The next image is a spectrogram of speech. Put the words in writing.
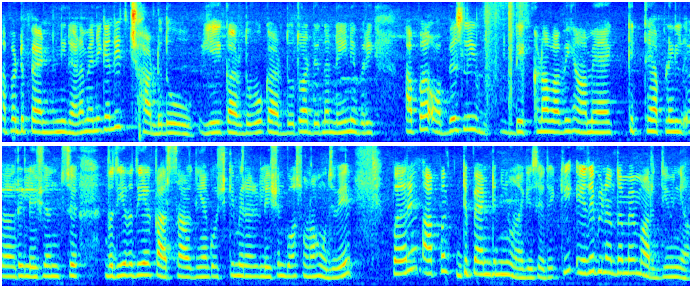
ਆਪਾਂ ਡਿਪੈਂਡ ਨਹੀਂ ਰਹਿਣਾ। ਮੈਂ ਨਹੀਂ ਕਹਿੰਦੀ ਛੱਡ ਦਿਓ ਇਹ ਕਰ ਦਿਓ ਉਹ ਕਰ ਦਿਓ ਤੁਹਾਡੇ ਨਾਲ ਨਹੀਂ ਨਿਭਰੀ। ਆਪਾਂ ਓਬਵੀਅਸਲੀ ਦੇਖਣਾ ਵਾ ਵੀ ਹਾਂ, ਮੈਂ ਕਿੱਥੇ ਆਪਣੀ ਰਿਲੇਸ਼ਨ 'ਚ ਵਧੀਆ ਵਧੀਆ ਕਰ ਸਕਦੀ ਹਾਂ, ਕੁਛ ਕਿ ਮੇਰਾ ਰਿਲੇਸ਼ਨ ਬਹੁਤ ਸੋਹਣਾ ਹੋ ਜਾਵੇ। ਪਰ ਆਪਾਂ ਡਿਪੈਂਡ ਨਹੀਂ ਹੋਣਾ ਕਿਸੇ 'ਤੇ, ਕਿ ਇਹਦੇ ਬਿਨਾਂ ਤਾਂ ਮੈਂ ਮਰਦੀ ਹੋਈ ਹਾਂ।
